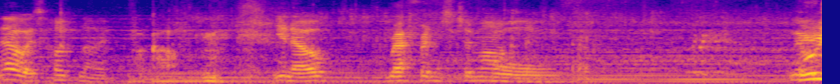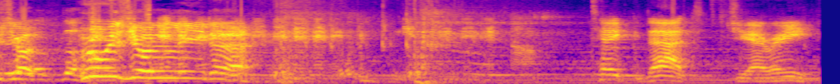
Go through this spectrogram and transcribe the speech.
No, it's Hug Knight. Fuck off. You know, reference to Martin. Who's your Who is your leader? Take that, Jerry.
